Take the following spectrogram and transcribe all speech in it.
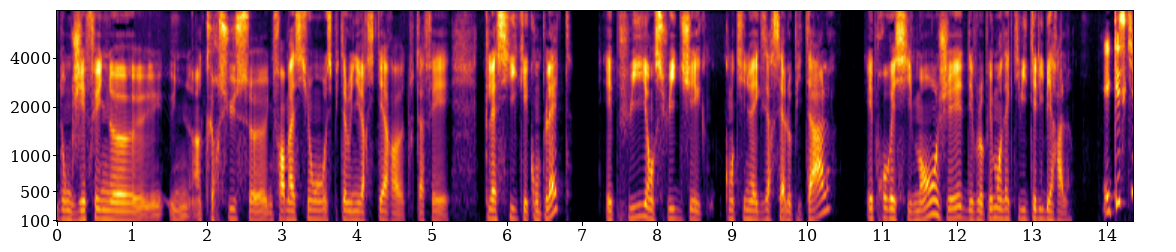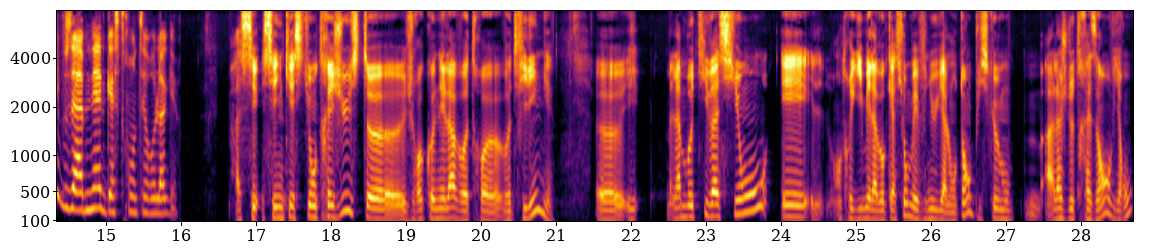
Donc j'ai fait une, un cursus, euh, une formation hospitalo-universitaire tout à fait classique et complète. Et puis ensuite, j'ai continué à exercer à l'hôpital. Et progressivement, j'ai développé mon activité libérale. Et qu'est-ce qui vous a amené à être gastro-entérologue? Ah, c'est, une question très juste. Euh, je reconnais là votre, euh, votre feeling. Euh, la motivation et, entre guillemets, la vocation m'est venue il y a longtemps, puisque à l'âge de 13 ans environ,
